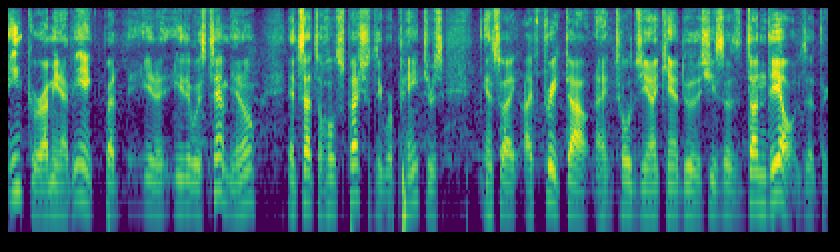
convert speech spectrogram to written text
inker. I mean, I've inked, but you know, either was Tim, you know? And so that's a whole specialty. We're painters. And so I, I freaked out. I told Jean I can't do this. She says, it's done deal. The, the,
